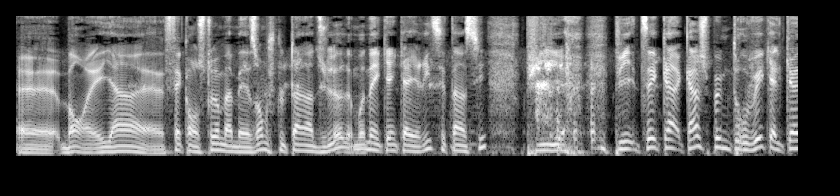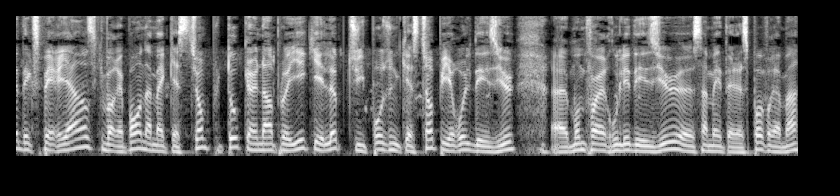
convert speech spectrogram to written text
Euh, bon, ayant euh, fait construire ma maison, je suis tout le temps rendu là, là moi, dans les quincailleries ces temps-ci. Puis, euh, puis tu sais, quand, quand je peux me trouver quelqu'un d'expérience qui va répondre à ma question, plutôt qu'un employé qui est là, puis tu lui poses une question, puis il roule des yeux. moi, me faire rouler des yeux, ça m'intéresse pas vraiment.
